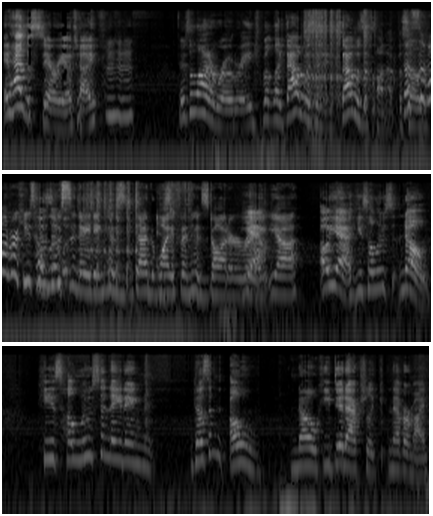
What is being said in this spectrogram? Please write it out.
it has a stereotype. hmm There's a lot of road rage, but like that was an that was a fun episode. That's the one where he's hallucinating his dead wife and his daughter, right? Yeah. Yeah. Oh yeah, he's halluc. No, he's hallucinating. Doesn't oh, No, he did actually. Never mind.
